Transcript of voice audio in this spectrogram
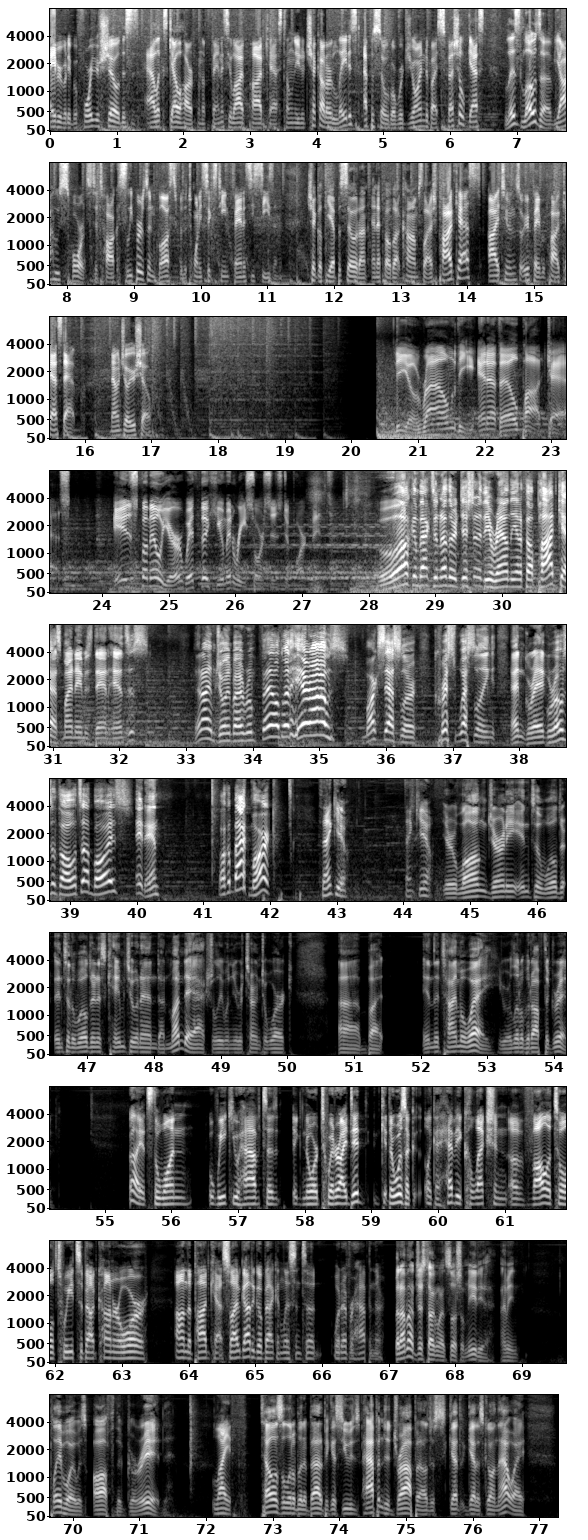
Hey, everybody, before your show, this is Alex Gelhar from the Fantasy Live podcast telling you to check out our latest episode where we're joined by special guest Liz Loza of Yahoo Sports to talk sleepers and busts for the 2016 fantasy season. Check out the episode on NFL.com slash podcasts, iTunes, or your favorite podcast app. Now enjoy your show. The Around the NFL podcast is familiar with the Human Resources Department. Welcome back to another edition of the Around the NFL podcast. My name is Dan Hanzus, and I am joined by a room filled with heroes Marc Sessler, Chris Wesseling, and Gregg Rosenthal. What's up, boys? Hey, Dan. Welcome back, Mark. Thank you. Thank you. Your long journey into, wilder- into the wilderness came to an end on Monday, actually, when you returned to work. Uh, but in the time away, you were a little bit off the grid. Well, it's the one week you have to ignore Twitter. I did. Get, there was a like a heavy collection of volatile tweets about Connor Orr on the podcast, so I've got to go back and listen to whatever happened there. But I'm not just talking about social media. I mean, Playboy was off the grid. Life. Tell us a little bit about it because you happened to drop, and I'll just get get us going that way.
